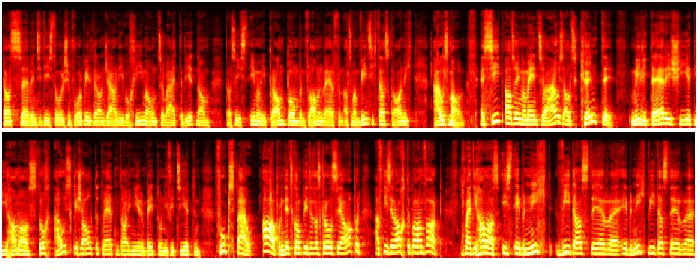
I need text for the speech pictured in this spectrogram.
dass, äh, wenn Sie die historischen Vorbilder anschauen, Iwo Jima und so weiter, Vietnam, das ist immer mit Brandbomben, Flammenwerfern. Also man will sich das gar nicht ausmalen. Es sieht also im Moment so aus, als könnte militärisch hier die Hamas doch ausgeschaltet werden, da in ihrem betonifizierten Fuchsbau. Aber, und jetzt kommt wieder das große Aber, auf dieser Achterbahnfahrt. Ich meine, die Hamas ist eben nicht, wie das der, äh, eben nicht, wie das der äh,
